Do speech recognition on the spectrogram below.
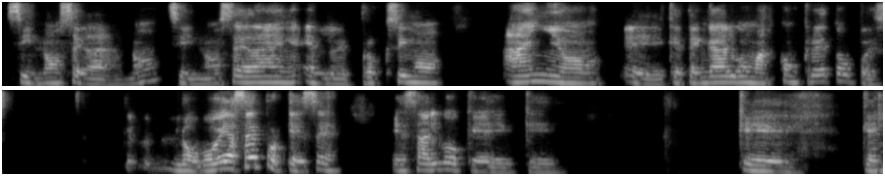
si no se da, ¿no? Si no se da en, el próximo año eh, que tenga algo más concreto, pues lo voy a hacer porque ese es algo que, que, que, que, es,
